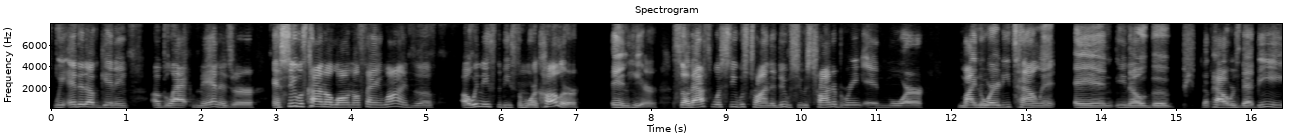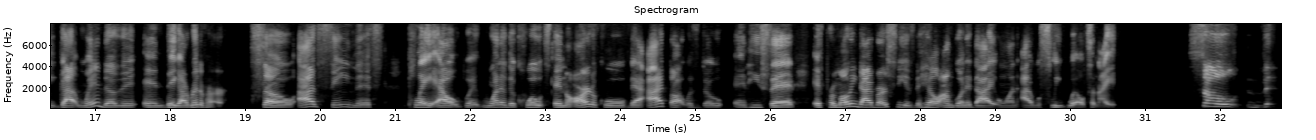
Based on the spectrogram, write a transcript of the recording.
we ended up getting a black manager, and she was kind of along those same lines of, oh, it needs to be some more color in here. So that's what she was trying to do. She was trying to bring in more minority talent and you know the the powers that be got wind of it and they got rid of her so i've seen this play out. But one of the quotes in the article that I thought was dope, and he said, If promoting diversity is the hill I'm going to die on, I will sleep well tonight. So, th-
